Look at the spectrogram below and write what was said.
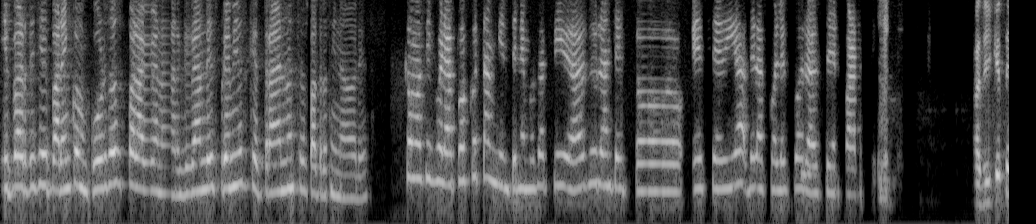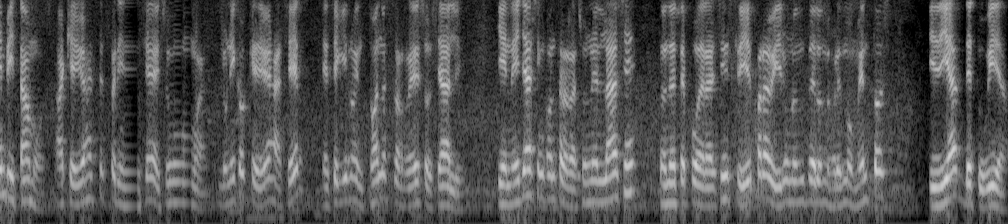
Y participar en concursos para ganar grandes premios que traen nuestros patrocinadores. Como si fuera poco, también tenemos actividades durante todo este día de las cuales podrás ser parte. Así que te invitamos a que vivas esta experiencia de Suma. Lo único que debes hacer es seguirnos en todas nuestras redes sociales y en ellas encontrarás un enlace donde te podrás inscribir para vivir uno de los mejores momentos y días de tu vida.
